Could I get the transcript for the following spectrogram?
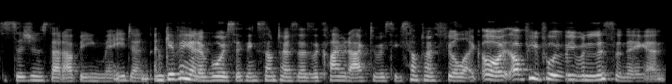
decisions that are being made. And, and giving it a voice i think sometimes as a climate activist you sometimes feel like oh are people even listening? And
